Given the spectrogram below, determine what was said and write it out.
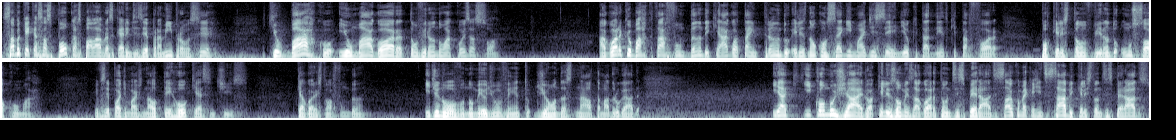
Sabe o que, é que essas poucas palavras querem dizer para mim, para você? Que o barco e o mar agora estão virando uma coisa só. Agora que o barco está afundando e que a água está entrando, eles não conseguem mais discernir o que está dentro e o que está fora, porque eles estão virando um só com o mar. E você pode imaginar o terror que é sentir isso, que agora estão afundando. E de novo, no meio de um vento de ondas na alta madrugada. E, e como Jairo, aqueles homens agora estão desesperados. E sabe como é que a gente sabe que eles estão desesperados?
